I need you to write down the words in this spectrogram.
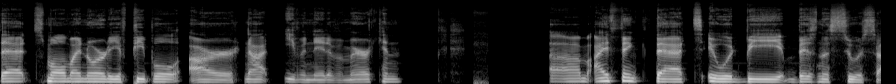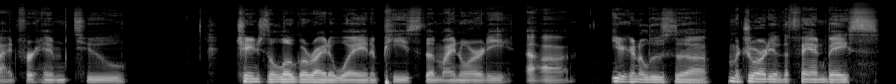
that small minority of people are not even Native American. Um, I think that it would be business suicide for him to change the logo right away and appease the minority. Uh, you're going to lose the majority of the fan base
